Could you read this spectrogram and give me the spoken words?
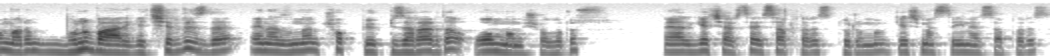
Umarım bunu bari geçiririz de en azından çok büyük bir zarar da olmamış oluruz. Eğer geçerse hesaplarız durumu. Geçmezse yine hesaplarız.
